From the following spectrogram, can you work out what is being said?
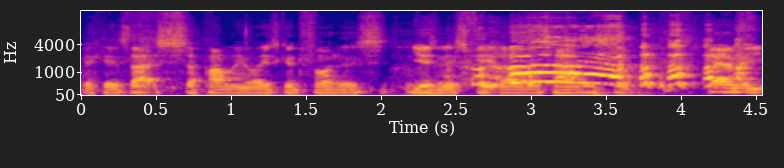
because that's apparently all he's good for is using his feet rather than his hands. So get, him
